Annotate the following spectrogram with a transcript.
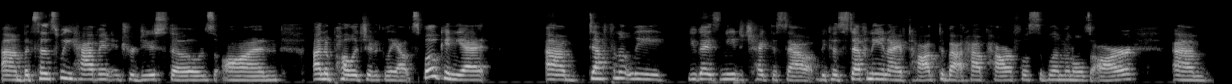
Um, but since we haven't introduced those on unapologetically outspoken yet, um, definitely you guys need to check this out because Stephanie and I have talked about how powerful subliminals are. Um,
